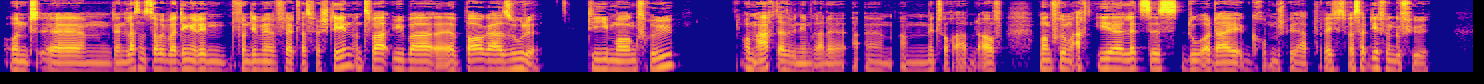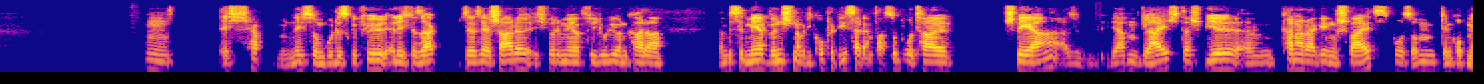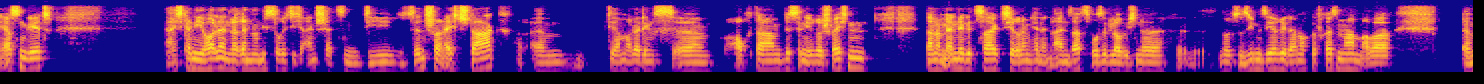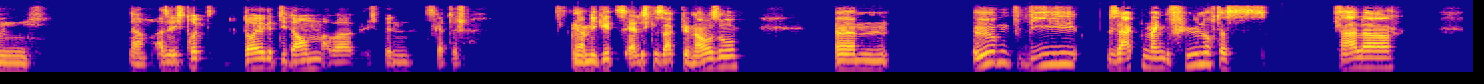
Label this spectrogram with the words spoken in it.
Und ähm, dann lass uns doch über Dinge reden, von denen wir vielleicht was verstehen. Und zwar über äh, Borga Sude, die morgen früh um acht, also wir nehmen gerade ähm, am Mittwochabend auf, morgen früh um acht ihr letztes Do or Die Gruppenspiel habt. Welches, was habt ihr für ein Gefühl? Hm, ich habe nicht so ein gutes Gefühl, ehrlich gesagt. Sehr, sehr schade. Ich würde mir für Juli und Carla ein bisschen mehr wünschen, aber die Gruppe, die ist halt einfach so brutal schwer. Also wir haben gleich das Spiel ähm, Kanada gegen Schweiz, wo es um den Gruppenersten geht. Ja, ich kann die Holländerin noch nicht so richtig einschätzen. Die sind schon echt stark. Ähm, die haben allerdings äh, auch da ein bisschen ihre Schwächen dann am Ende gezeigt. Ich erinnere mich an den einen Satz, wo sie, glaube ich, eine 0 zu 7 Serie da noch gefressen haben. Aber ähm, ja, also ich drücke doll die Daumen, aber ich bin skeptisch. Ja, mir geht's ehrlich gesagt genauso. Ähm, irgendwie sagt mein Gefühl noch, dass Carla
